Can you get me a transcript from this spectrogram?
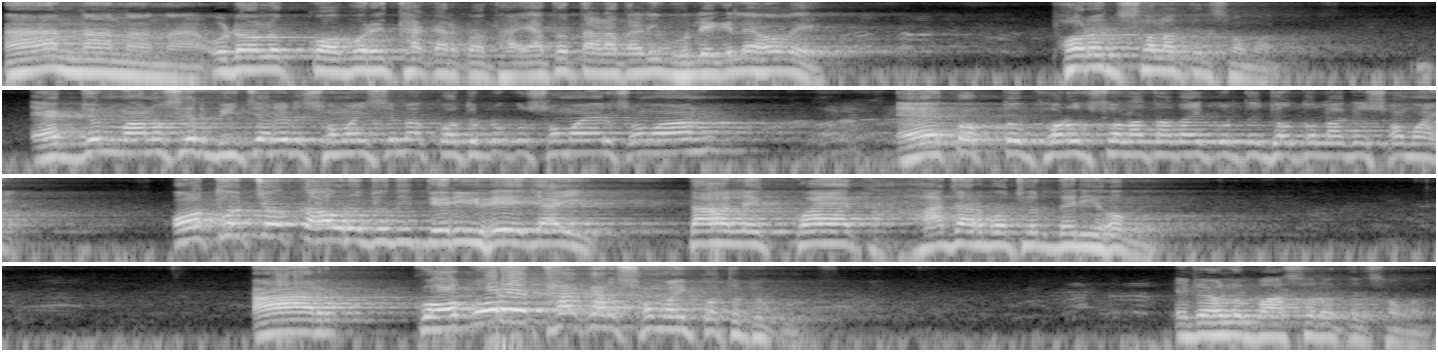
আ, না না না, ওটা হলো কবরে থাকার কথা, এত তাড়াতাড়ি ভুলে গেলে হবে। ফরজ সলাতের সমান। একজন মানুষের বিচারের সময়সীমা কতটুকু সময়ের সমান? এক অক্ত ফরজ সলাত আদায় করতে যত লাগে সময়। অথচ কারও যদি দেরি হয়ে যায়, তাহলে কয়েক হাজার বছর দেরি হবে। আর কবরে থাকার সময় কতটুকু? এটা হলো বাসরাতের সময়।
